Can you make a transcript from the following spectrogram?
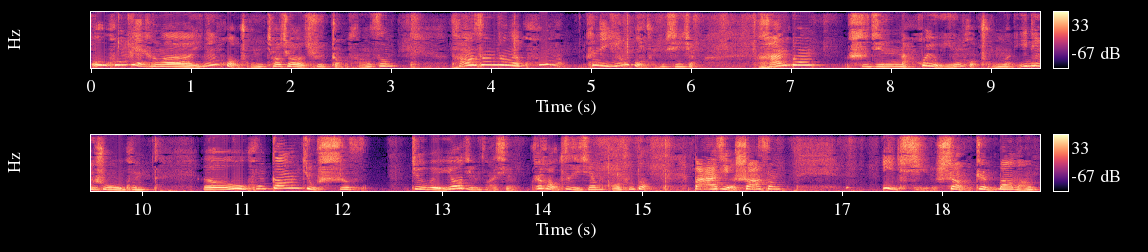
悟空变成了萤火虫，悄悄的去找唐僧。唐僧正在哭呢，看见萤火虫，心想：寒冬时节哪会有萤火虫呢？一定是悟空。呃，悟空刚救师傅，就被妖精发现了，只好自己先逃出洞。八戒、沙僧一起上阵帮忙。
